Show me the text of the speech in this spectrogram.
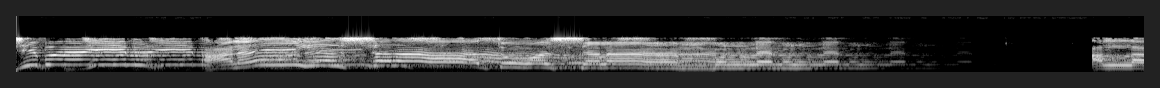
জিব্রাইল আলাইহিস সালাম বললেন আল্লাহ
